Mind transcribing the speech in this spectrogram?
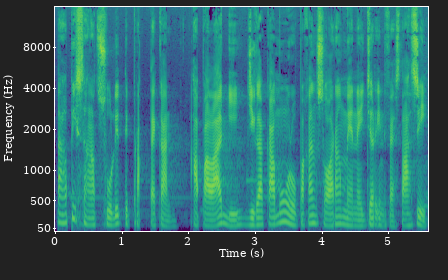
tapi sangat sulit dipraktekkan. Apalagi jika kamu merupakan seorang manajer investasi.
